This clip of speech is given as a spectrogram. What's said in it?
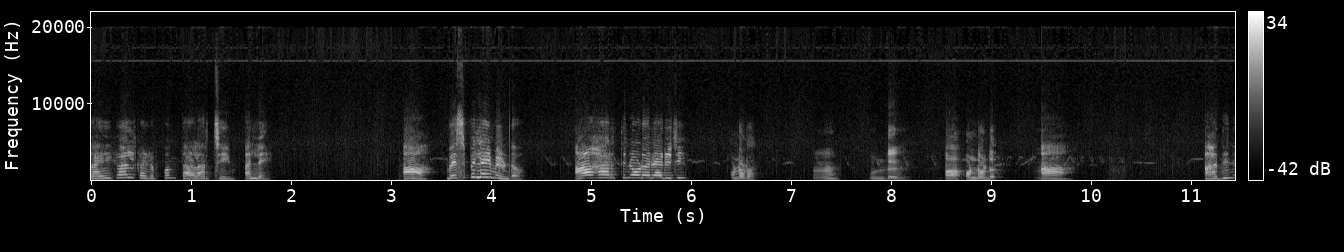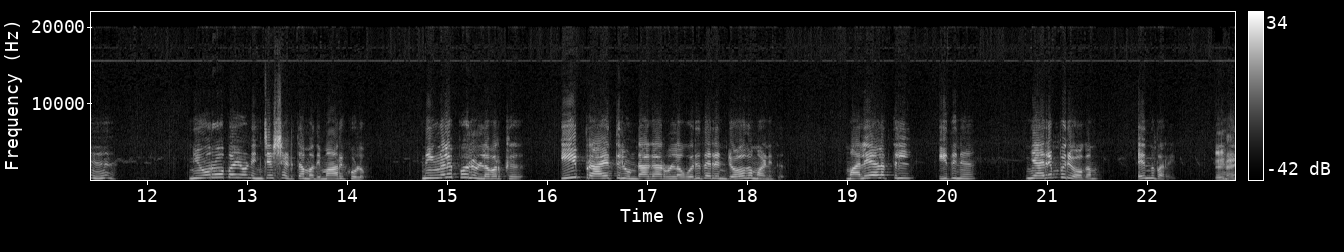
കൈകാൽ കഴുപ്പും തളർച്ചയും അല്ലേ? ആ വിശപ്പില്ലായ്മയുണ്ടോ? ആഹാരത്തിനോട് ഒരരുചി ഉണ്ടോടാ? ഉണ്ട്. ആ ഉണ്ട് ഉണ്ട്. ആ. അതിന് ന്യൂറോബയോൺ ഇഞ്ചക്ഷൻ എടുത്താൽ മതി മാറിക്കോളും. നിങ്ങളെപ്പോലുള്ളവർക്ക് ഈ പ്രായത്തിൽ ഉണ്ടാകാറുള്ള ഒരുതരം രോഗമാണിത്. മലയാളത്തിൽ ഇതിന് ഞരമ്പ് രോഗം എന്ന് പറയും ഏ? ഏ?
